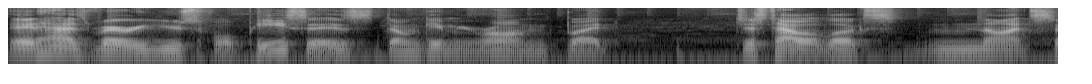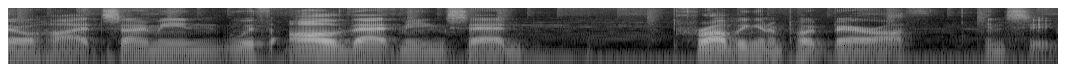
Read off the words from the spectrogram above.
it has very useful pieces, don't get me wrong, but just how it looks, not so hot. So, I mean, with all of that being said, probably going to put Barroth in C.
